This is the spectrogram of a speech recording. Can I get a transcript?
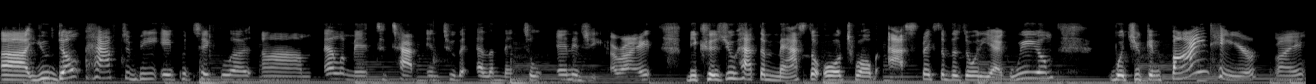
uh, you don't have to be a particular um, element to tap into the elemental energy, all right? Because you have to master all 12 aspects of the zodiac wheel. which you can find here, right?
